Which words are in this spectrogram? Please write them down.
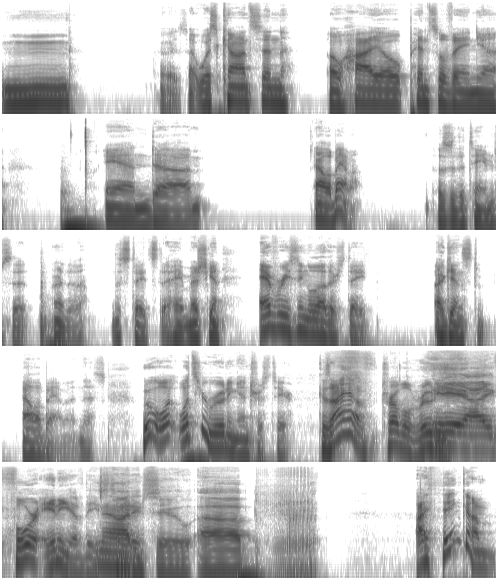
mm, is that? Wisconsin, Ohio, Pennsylvania, and um, Alabama. Those are the teams that are the the states that hate Michigan. Every single other state against Alabama in this. What's your rooting interest here? Because I have trouble rooting Yeah, I for any of these. no, teams. I do too. Uh, I think I'm.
